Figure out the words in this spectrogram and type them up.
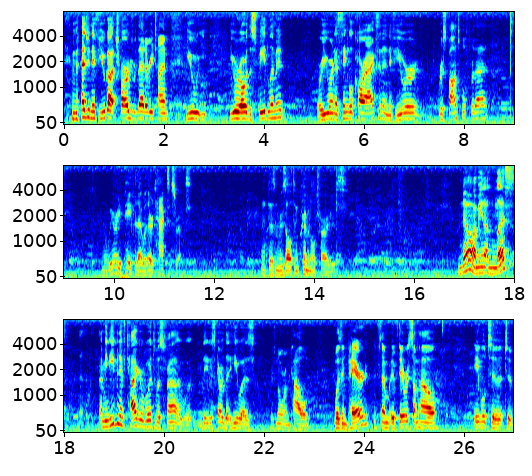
imagine if you got charged with that every time you you were over the speed limit, or you were in a single car accident. And if you were responsible for that, we already pay for that with our taxes, Rex. That doesn't result in criminal charges. No, I mean unless, I mean even if Tiger Woods was found, they discovered that he was, there's Norman Powell, was impaired. If some, if they were somehow able to to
